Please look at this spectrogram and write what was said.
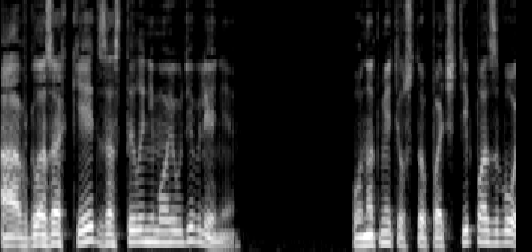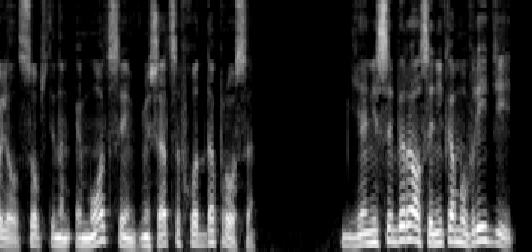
а в глазах Кейт застыло немое удивление. Он отметил, что почти позволил собственным эмоциям вмешаться в ход допроса. «Я не собирался никому вредить,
